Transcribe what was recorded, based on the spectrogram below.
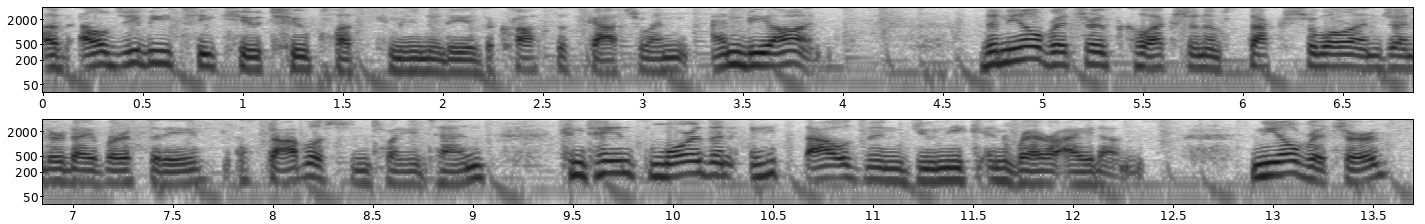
of LGBTQ2 communities across Saskatchewan and beyond. The Neil Richards collection of sexual and gender diversity, established in 2010, contains more than 8,000 unique and rare items. Neil Richards,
